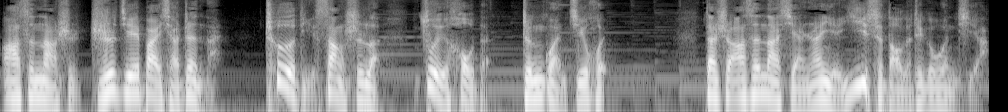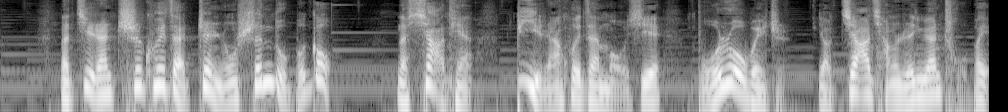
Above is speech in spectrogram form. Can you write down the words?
阿森纳是直接败下阵来，彻底丧失了最后的争冠机会。但是阿森纳显然也意识到了这个问题啊。那既然吃亏在阵容深度不够，那夏天必然会在某些薄弱位置要加强人员储备，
